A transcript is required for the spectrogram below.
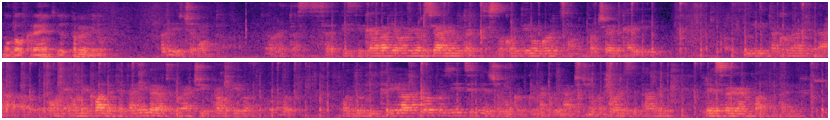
mogao krenuti od prve minute? Pa vidjet ćemo. Dobro, ta statistika je varljiva, on igra sjajne utakmice s Lokomotivom Goricom od početka i, i tako dalje, da on je, on je kvalitetan igrač, drugačiji profil od, od, od drugih krila na toj poziciji, vidjet ćemo kako, na koji način ćemo ga koristiti, ali prije svega je kvalitetan igrač.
